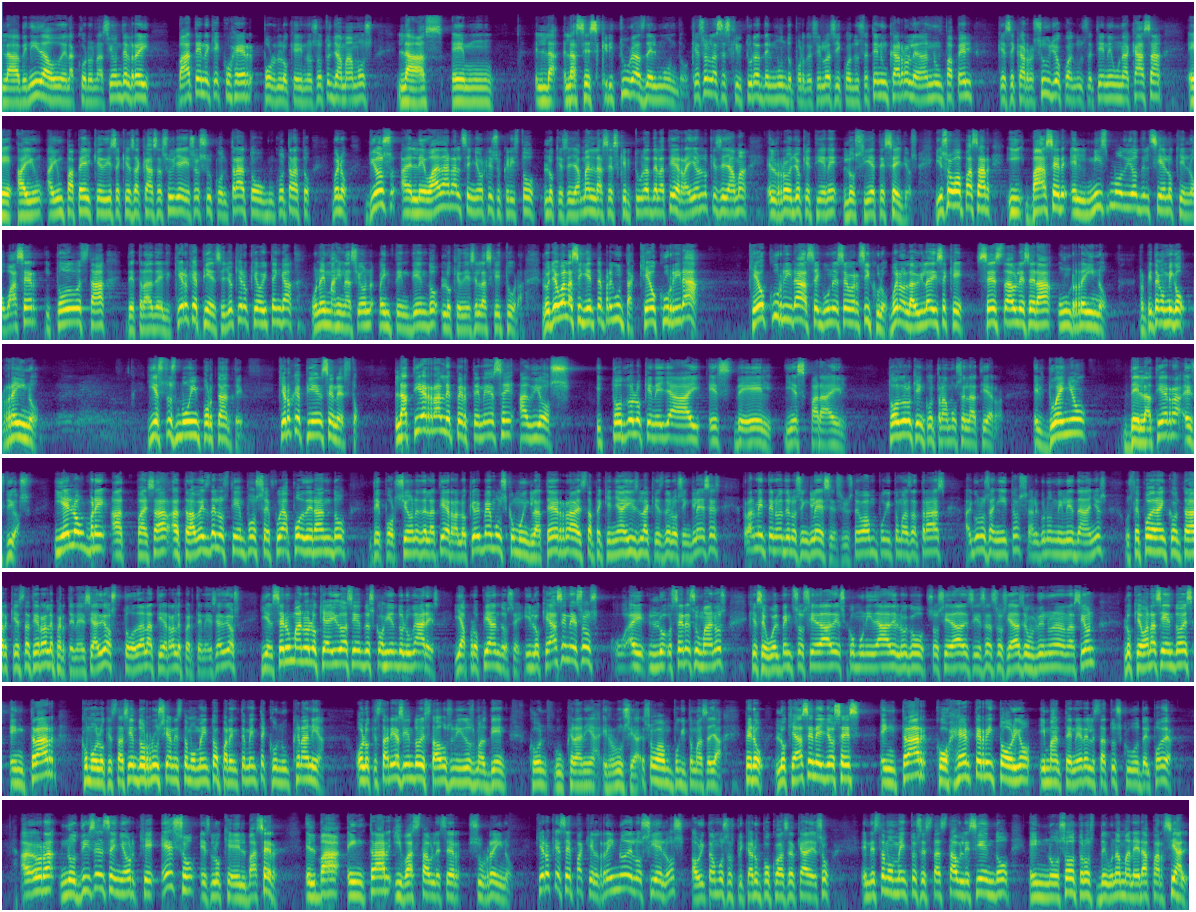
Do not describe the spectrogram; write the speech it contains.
la venida o de la coronación del rey va a tener que coger por lo que nosotros llamamos las, em, las escrituras del mundo. ¿Qué son las escrituras del mundo, por decirlo así? Cuando usted tiene un carro, le dan un papel que ese carro es suyo. Cuando usted tiene una casa, eh, hay, un, papel que dice que esa casa es suya y eso es su contrato, un contrato. Bueno, Dios eh, le va a dar al Señor Jesucristo lo que se llaman las escrituras de la tierra y es lo que se llama el rollo que tiene los siete sellos. Y eso va a pasar y va a ser el mismo Dios del cielo quien lo va a hacer y todo está detrás de él. Quiero que piense, yo quiero que hoy tenga una imaginación entendiendo lo que dice la escritura. Lo llevo a la siguiente pregunta, ¿qué ocurrirá? ¿Qué ocurrirá según ese versículo? Bueno, la Biblia dice que se establecerá un reino. Repita conmigo, reino. Y esto es muy importante. Quiero que piensen esto. La tierra le pertenece a Dios y todo lo que en ella hay es de Él y es para Él. Todo lo que encontramos en la tierra. El dueño de la tierra es Dios. Y el hombre, a pasar a través de los tiempos, se fue apoderando de porciones de la tierra. Lo que hoy vemos como Inglaterra, esta pequeña isla que es de los ingleses, realmente no es de los ingleses. Si usted va un poquito más atrás, algunos añitos, algunos miles de años, usted podrá encontrar que esta tierra le pertenece a Dios, toda la tierra le pertenece a Dios. Y el ser humano lo que ha ido haciendo es cogiendo lugares y apropiándose. Y lo que hacen esos eh, seres humanos que se vuelven sociedades, comunidades, luego sociedades y esas sociedades se vuelven una nación, lo que van haciendo es entrar como lo que está haciendo Rusia en este momento aparentemente con Ucrania o lo que estaría haciendo Estados Unidos más bien con Ucrania y Rusia. Eso va un poquito más allá. Pero lo que hacen ellos es entrar, coger territorio y mantener el status quo del poder. Ahora nos dice el Señor que eso es lo que Él va a hacer. Él va a entrar y va a establecer su reino. Quiero que sepa que el reino de los cielos, ahorita vamos a explicar un poco acerca de eso, en este momento se está estableciendo en nosotros de una manera parcial.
